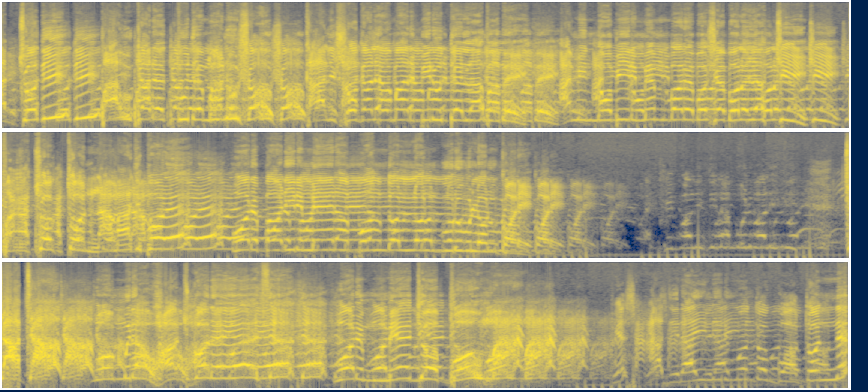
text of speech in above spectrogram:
আর যদি পাউডারের দুধে মানুষ কাল সকালে আমার বিরুদ্ধে লাভ হবে আমি নবীর মেম্বারে বসে বলে যাচ্ছি, পাঁচ তো নামাজ পড়ে, ওর বাড়ির মেয়েরা বন্দর লোন গ্রুপ লোন করে। চাচা তোমরা হজ করে ওর মেজ বৌমা বেশ মতো গতনে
